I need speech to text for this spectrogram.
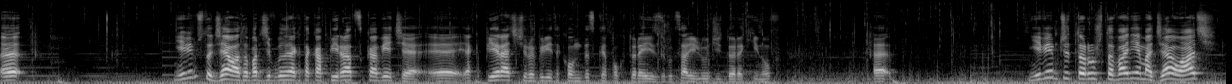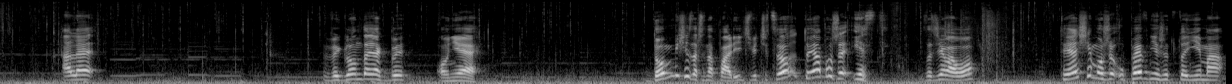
E, nie wiem, czy to działa, to bardziej wygląda jak taka piracka, wiecie, e, jak piraci robili taką dyskę, po której zrzucali ludzi do rekinów. E, nie wiem, czy to rusztowanie ma działać, ale wygląda jakby... O nie. Dom mi się zaczyna palić, wiecie co? To ja może... Jest! Zadziałało. To ja się może upewnię, że tutaj nie ma...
